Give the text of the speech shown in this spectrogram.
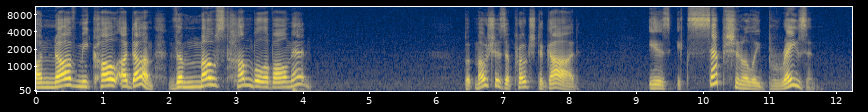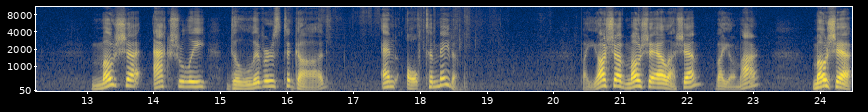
Anav Mikol Adam, the most humble of all men. But Moshe's approach to God is exceptionally brazen. Moshe actually delivers to God an ultimatum. Vayashav Moshe el Hashem, Vayomar. Moshe,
